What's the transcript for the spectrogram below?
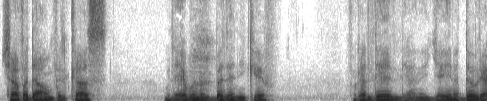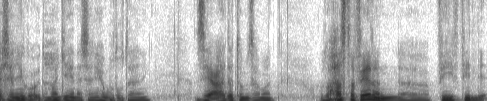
شاف أدائهم في الكاس ولعبهم البدني كيف. فقال ديل يعني جايين الدوري عشان يقعدوا ما جايين عشان يهبطوا تاني زي عادتهم زمان. ولاحظت فعلا آه، في في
